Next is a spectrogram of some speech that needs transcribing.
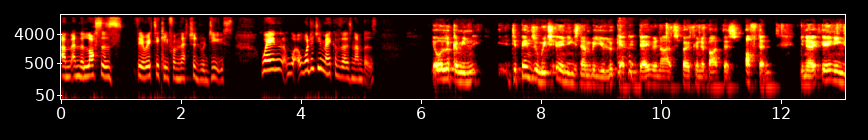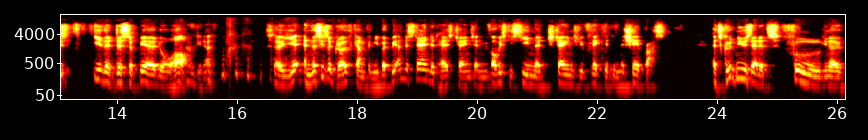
um, and the losses theoretically from that should reduce. Wayne, wh- what did you make of those numbers? Yeah, well, look, I mean, it depends on which earnings number you look at. And Dave and I have spoken about this often. You know, earnings either disappeared or halved, you know. So, yeah, and this is a growth company, but we understand it has changed, and we've obviously seen that change reflected in the share price. It's good news that it's full, you know,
